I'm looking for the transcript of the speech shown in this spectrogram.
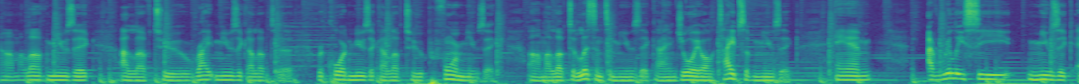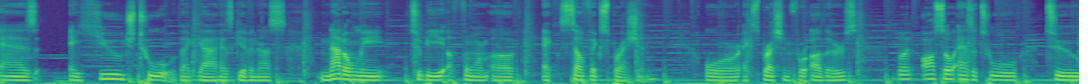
Um, I love music. I love to write music. I love to record music. I love to perform music. Um, I love to listen to music. I enjoy all types of music. And I really see music as a huge tool that God has given us, not only to be a form of self expression or expression for others, but also as a tool to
